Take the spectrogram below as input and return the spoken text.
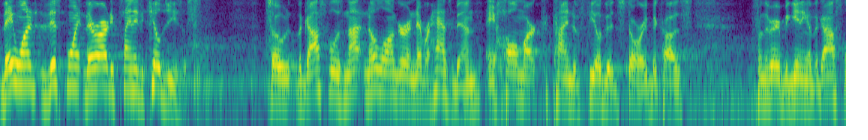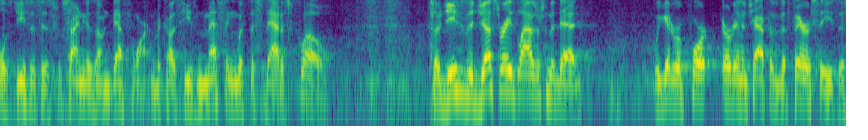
They wanted, at this point, they're already planning to kill Jesus. So the gospel is not no longer and never has been a hallmark kind of feel good story because from the very beginning of the Gospels, Jesus is signing his own death warrant because he's messing with the status quo. So Jesus had just raised Lazarus from the dead. We get a report early in the chapter that the Pharisees, the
